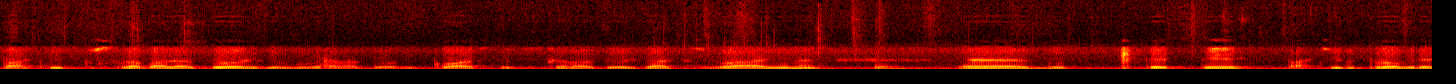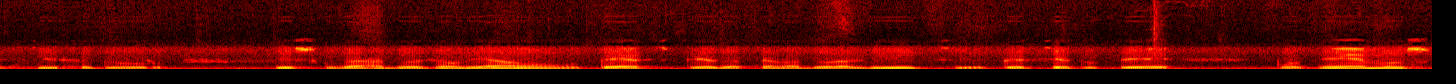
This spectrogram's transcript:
Partido dos Trabalhadores, do governador Rui Costa, do senador Jacques Wagner, é, do PP, Partido Progressista do vice-governador João Leão, o PSP da senadora Lides, o PCdoB, Podemos,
